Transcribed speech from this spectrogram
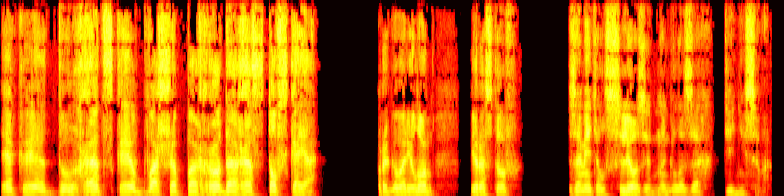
«Экая дурацкая ваша порода ростовская!» — проговорил он, и Ростов заметил слезы на глазах Денисова.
